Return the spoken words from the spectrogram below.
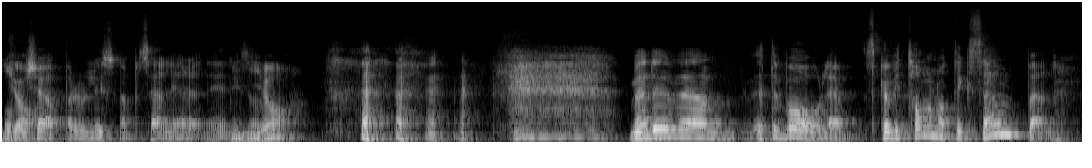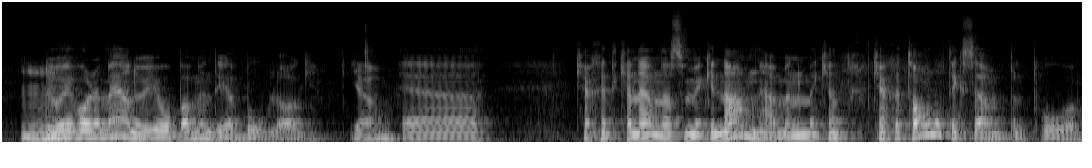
Och för köpare att lyssna på säljare. Det är liksom... Ja. Men du, eh, vet du vad Olle? Ska vi ta något exempel? Mm. Du har ju varit med nu och jobbat med en del bolag. Ja. Eh, kanske inte kan nämna så mycket namn här men man kan kanske ta något exempel på,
